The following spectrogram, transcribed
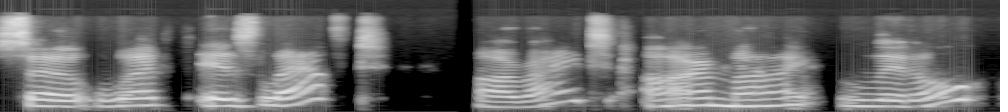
So what is left? All right, are my little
